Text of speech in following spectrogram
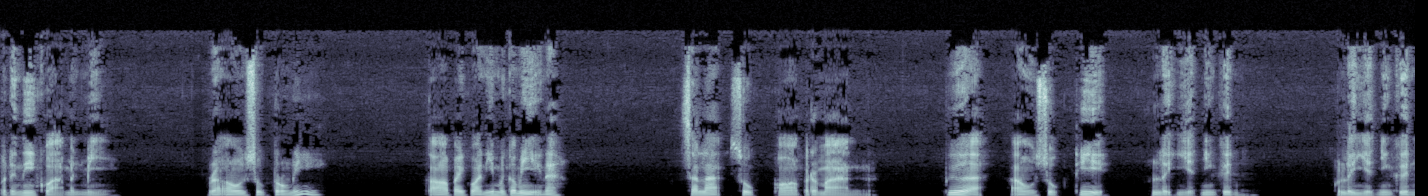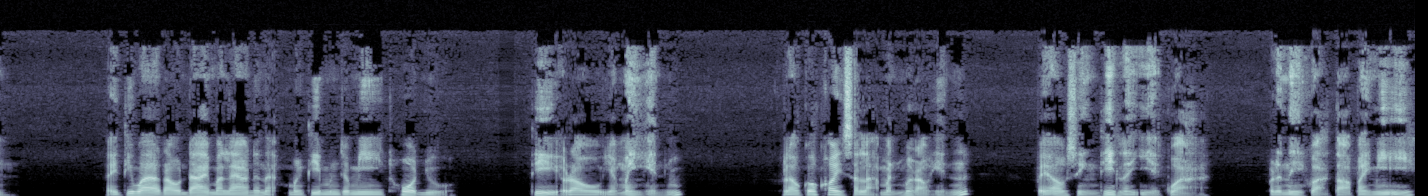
ประณีตกว่ามันมี เราเอาสุขตรงนี้ ต่อไปกว่านี้มันก็มีอีกนะ สละสุขพอประมาณ เพื่อเอาสุขที่ละเอียดยิ่งขึ้นละเอียดยิ่งขึ้น ไอ้ที่ว่าเราได้มาแล้วนั่นน่ะบางทีมันจะมีโทษอยู่ ที่เรายังไม่เห็น เราก็ค่อยสละมันเมื่อเราเห็น ไปเอาสิ่งที่ละเอียดกว่า ประณีตกว่าต่อไปมีอีก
